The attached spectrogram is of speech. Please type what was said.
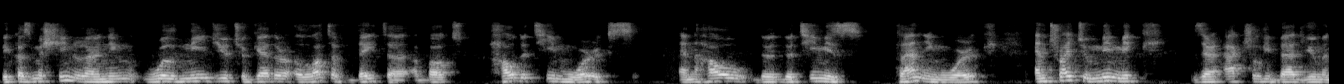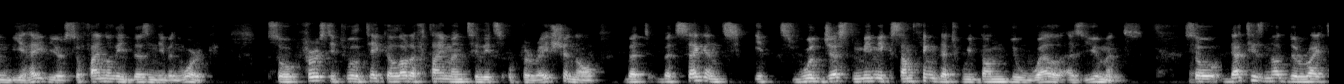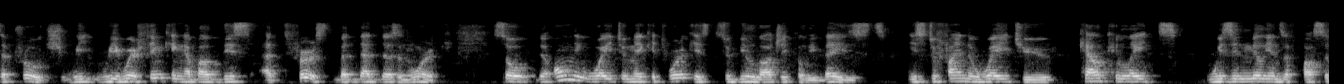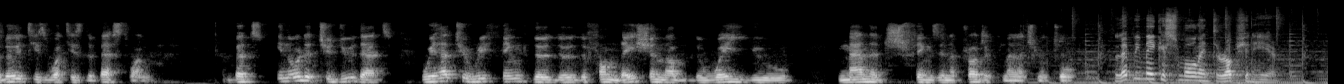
because machine learning will need you to gather a lot of data about how the team works and how the, the team is planning work and try to mimic their actually bad human behavior. So finally, it doesn't even work. So first, it will take a lot of time until it's operational. But but second, it will just mimic something that we don't do well as humans. So that is not the right approach. We we were thinking about this at first, but that doesn't work. So the only way to make it work is to be logically based, is to find a way to calculate within millions of possibilities what is the best one. But in order to do that, we had to rethink the, the, the foundation of the way you manage things in a project management tool. Let me make a small interruption here.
